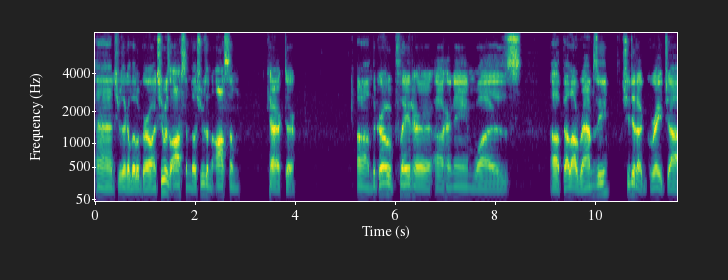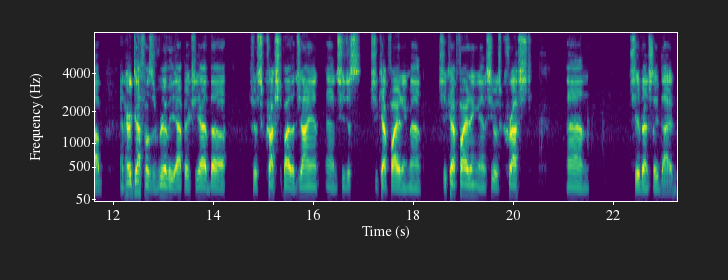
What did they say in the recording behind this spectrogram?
and she was like a little girl, and she was awesome though. She was an awesome character. Um, the girl who played her, uh, her name was uh, Bella Ramsey. She did a great job, and her death was really epic. She had the, she was crushed by the giant, and she just she kept fighting, man. She kept fighting, and she was crushed, and she eventually died.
